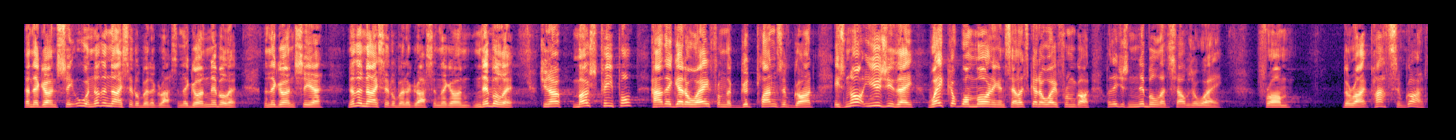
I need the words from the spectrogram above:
Then they go and see, oh, another nice little bit of grass, and they go and nibble it. Then they go and see a, another nice little bit of grass, and they go and nibble it. Do you know, most people, how they get away from the good plans of God is not usually they wake up one morning and say, let's get away from God, but they just nibble themselves away from the right paths of God.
